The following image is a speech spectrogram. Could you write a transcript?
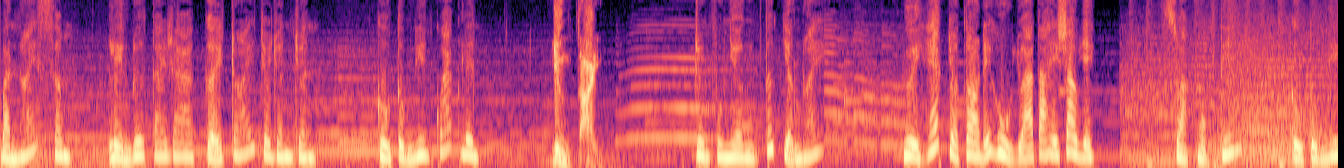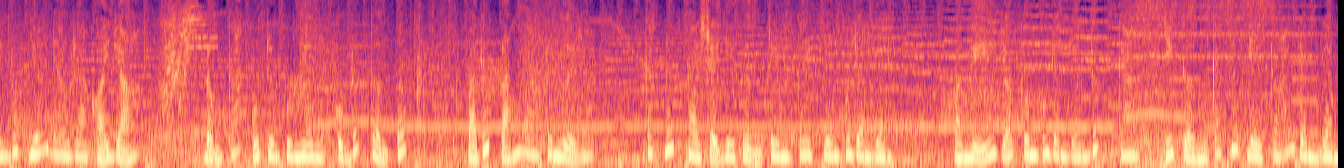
Bà nói xong liền đưa tay ra cởi trói cho doanh doanh cụ tùng niên quát lên. Dừng tay. Trương phu nhân tức giận nói người hét cho to để hù dọa ta hay sao vậy? Soạt một tiếng cụ tùng niên rút giới đao ra khỏi vỏ. Động tác của trương phu nhân cũng rất thần tốc. Bà rút đoạn đao trong người ra cắt đứt hai sợi dây thừng trên tay chân của doanh doanh. Bà nghĩ võ công của doanh doanh rất cao chỉ cần cắt đứt dây trói doanh doanh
